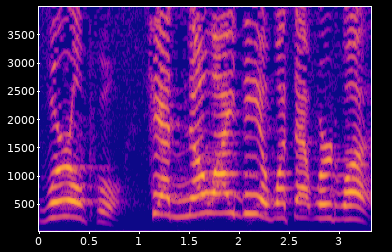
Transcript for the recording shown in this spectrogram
whirlpool. She had no idea what that word was.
